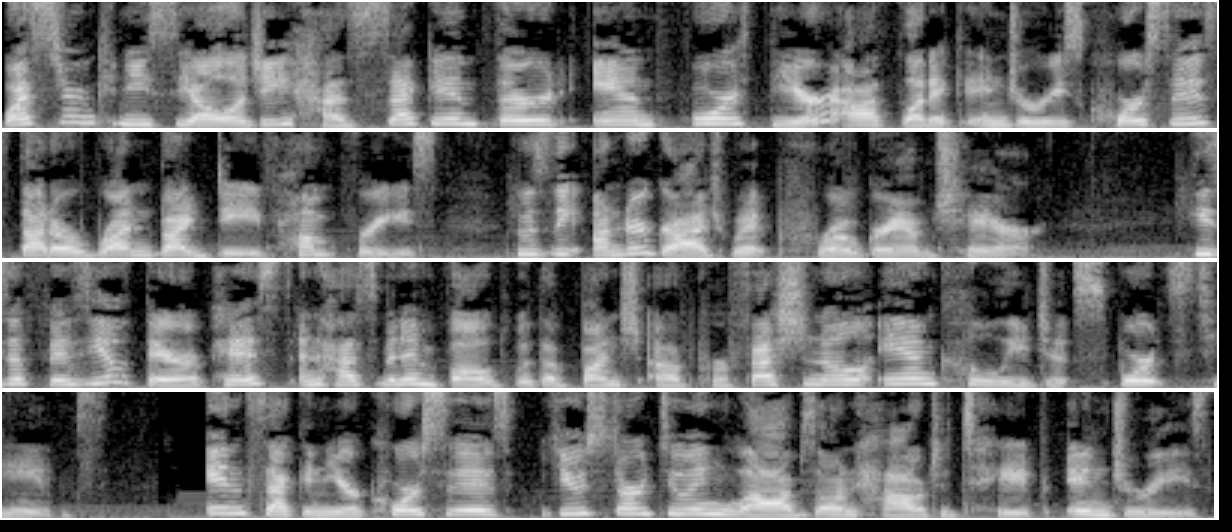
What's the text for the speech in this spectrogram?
Western Kinesiology has second, third, and fourth year athletic injuries courses that are run by Dave Humphreys, who's the undergraduate program chair. He's a physiotherapist and has been involved with a bunch of professional and collegiate sports teams. In second year courses, you start doing labs on how to tape injuries,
